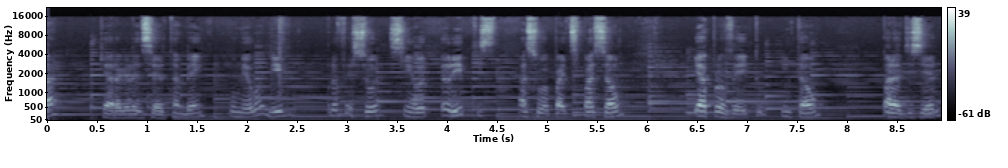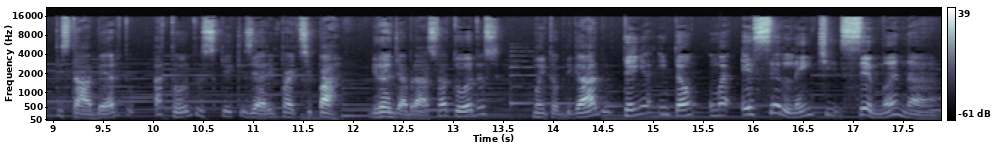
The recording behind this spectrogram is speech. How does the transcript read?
Quero agradecer também o meu amigo professor, senhor Eurípides, a sua participação e aproveito então para dizer que está aberto a todos que quiserem participar. Grande abraço a todos, muito obrigado. Tenha então uma excelente semana.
